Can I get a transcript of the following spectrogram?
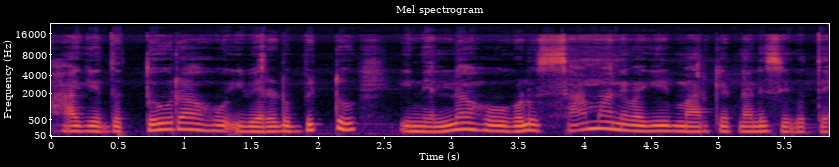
ಹಾಗೆ ದತ್ತೂರ ಹೂ ಇವೆರಡು ಬಿಟ್ಟು ಇನ್ನೆಲ್ಲ ಹೂಗಳು ಸಾಮಾನ್ಯವಾಗಿ ಮಾರ್ಕೆಟ್ನಲ್ಲಿ ಸಿಗುತ್ತೆ.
